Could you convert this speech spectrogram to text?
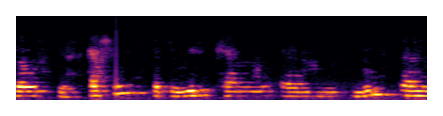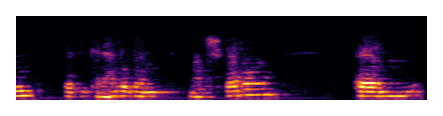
those discussions, that you really can um, move them, that you can handle them much better. Um,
